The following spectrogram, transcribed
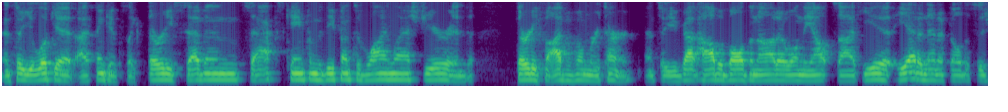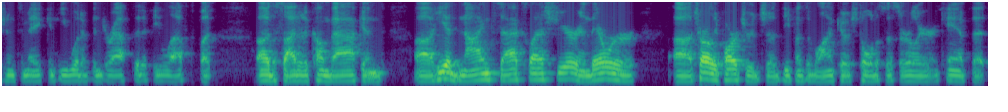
and so you look at, I think it's like 37 sacks came from the defensive line last year, and 35 of them returned. And so you've got Haba Baldonado on the outside. He he had an NFL decision to make, and he would have been drafted if he left, but uh, decided to come back. And uh, he had nine sacks last year, and there were uh, Charlie Partridge, a defensive line coach, told us this earlier in camp that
